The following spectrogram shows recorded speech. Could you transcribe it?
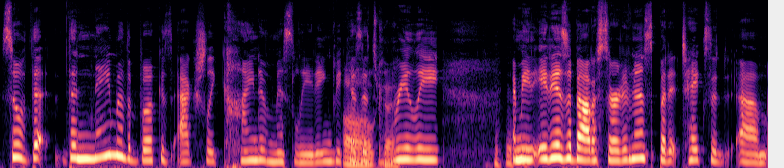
So the the name of the book is actually kind of misleading because Oh, it's okay. really, I mean, it is about assertiveness, but it takes a um,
